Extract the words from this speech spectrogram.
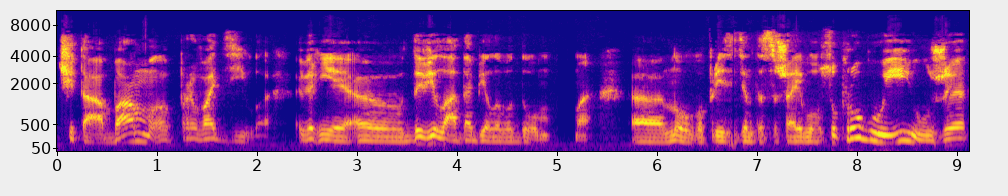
Чита Обам проводила, вернее, довела до Белого дома нового президента США, его супругу, и уже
